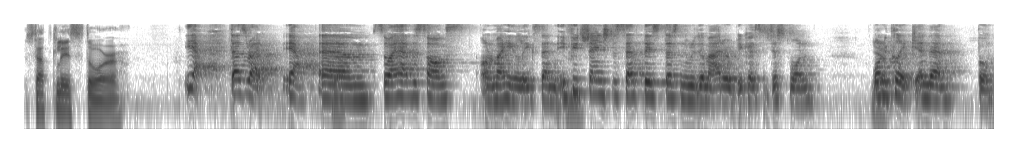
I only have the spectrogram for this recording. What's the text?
set list, or Yeah, that's right. Yeah. Um, So I have the songs on my Helix, and if you change the set list, doesn't really matter because it's just one one Yeah. click and then boom.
